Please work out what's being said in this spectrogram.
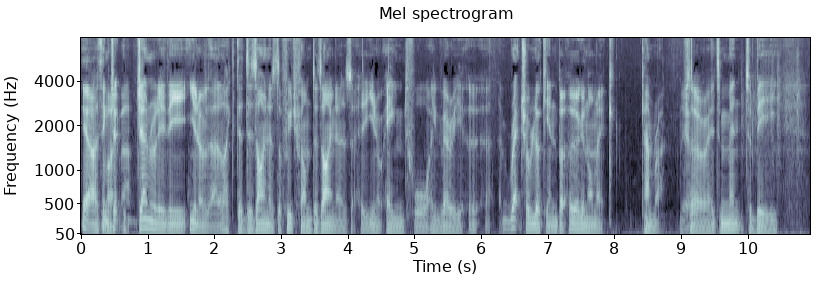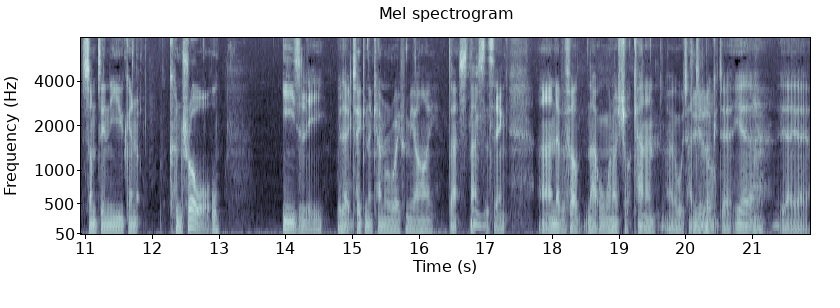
Yeah, I think Like ge- generally the you know uh, like the designers, the Fujifilm designers, uh, you know, aimed for a very uh, retro-looking but ergonomic camera. Yeah. So it's meant to be something that you can control easily without taking the camera away from your eye. That's that's the thing. Uh, I never felt that when I shot Canon. I always had Did to look not? at it. Yeah, yeah, yeah, yeah.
